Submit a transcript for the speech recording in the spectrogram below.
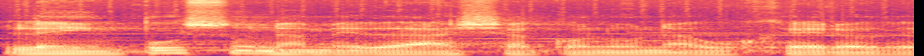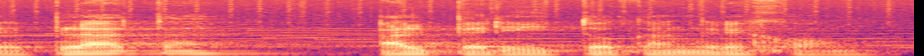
le impuso una medalla con un agujero de plata al perito cangrejón.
